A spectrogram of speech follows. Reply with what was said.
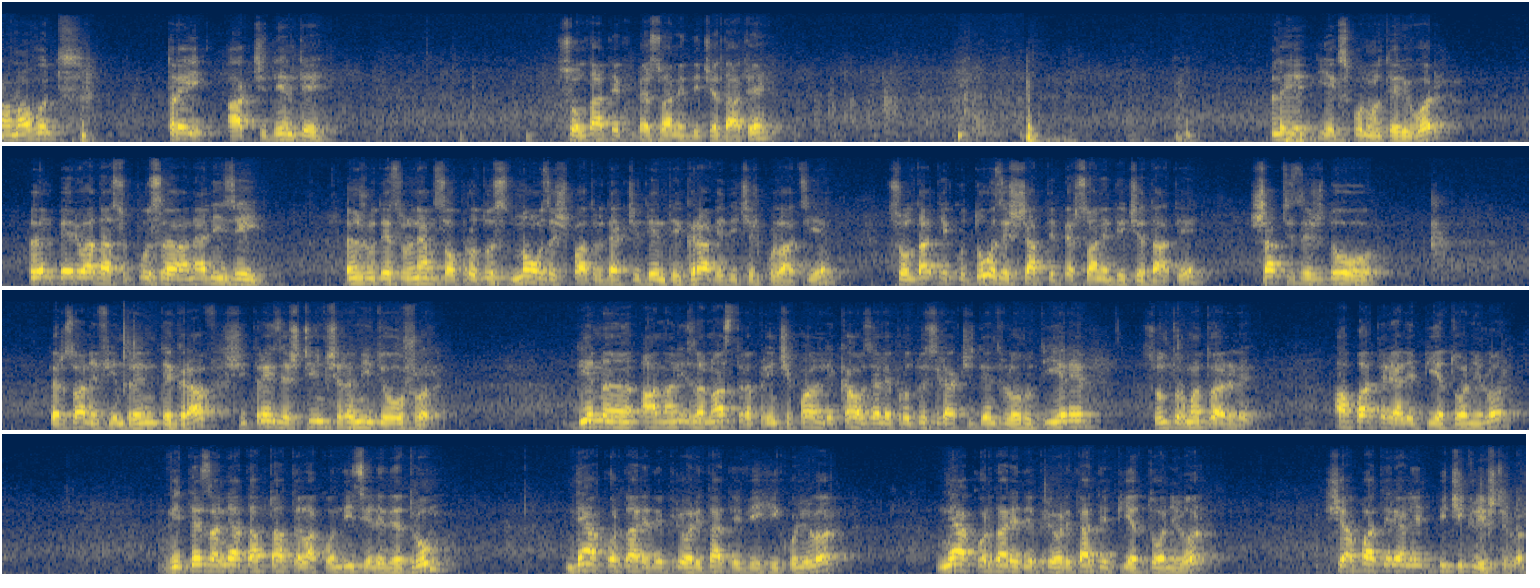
am avut trei accidente soldate cu persoane decedate. Le expun ulterior. În perioada supusă analizei, în județul Neam s-au produs 94 de accidente grave de circulație, soldate cu 27 persoane decedate, 72 persoane fiind rănite grav și 35 rănite ușor. Din uh, analiza noastră, principalele cauze ale producerii accidentelor rutiere sunt următoarele. Abaterea ale pietonilor, viteza neadaptată la condițiile de drum, neacordare de prioritate vehiculilor, neacordare de prioritate pietonilor și abaterea ale bicicliștilor.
